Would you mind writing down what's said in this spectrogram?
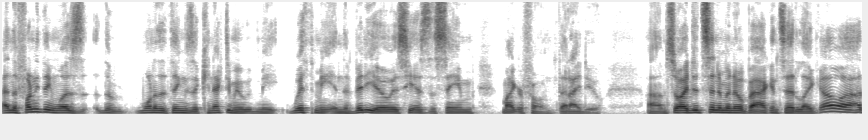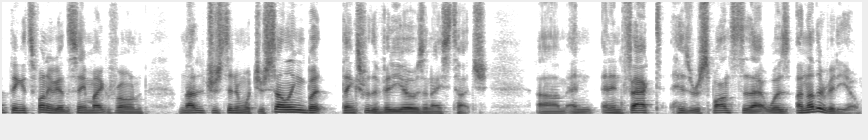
And the funny thing was the one of the things that connected me with me with me in the video is he has the same microphone that I do. Um, so I did send him a note back and said like, oh, I think it's funny we have the same microphone. I'm not interested in what you're selling, but thanks for the video. It was a nice touch. Um, and and in fact, his response to that was another video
